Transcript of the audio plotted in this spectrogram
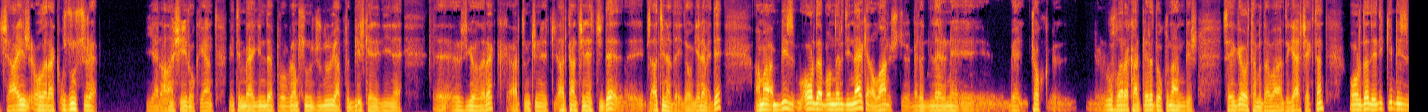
şair olarak uzun süre yer alan şiir okuyan Metin Belgin de program sunuculuğu yaptı bir kereliğine e, özgü olarak Artun Çinetçi, Arkan Çinetçi de e, Atina'daydı o gelemedi. Ama biz orada onları dinlerken olağanüstü melodilerini e, ve çok e, ruhlara, kalplere dokunan bir sevgi ortamı da vardı gerçekten. Orada dedik ki biz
